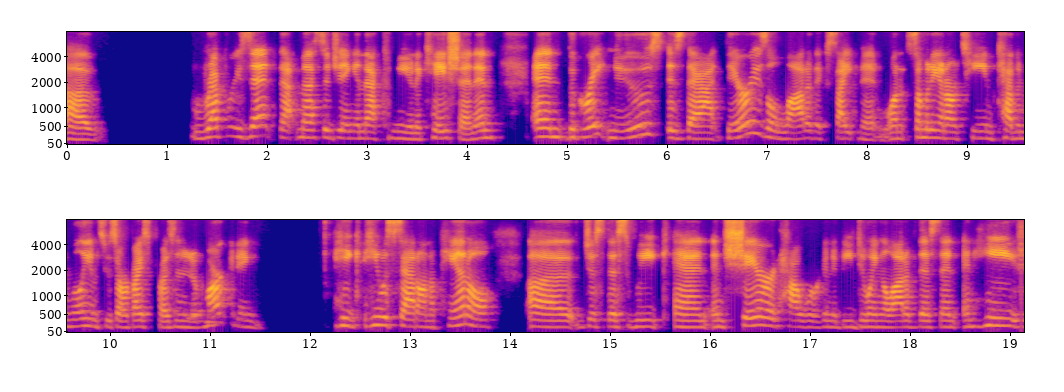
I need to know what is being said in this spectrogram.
uh, represent that messaging and that communication. And and the great news is that there is a lot of excitement. One somebody on our team kevin williams who's our vice president of marketing he he was sat on a panel uh, just this week and and shared how we're going to be doing a lot of this. And and he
